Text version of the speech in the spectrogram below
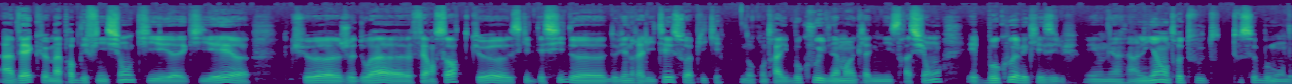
avec ma propre définition qui, est que je dois faire en sorte que ce qu'il décide devienne réalité et soit appliqué. Donc on travaille beaucoup évidemment avec l'administration et beaucoup avec les élus. Et on est un lien entre tout ce beau monde.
